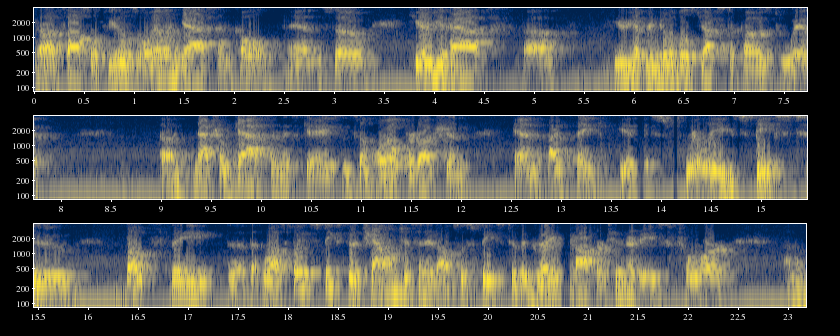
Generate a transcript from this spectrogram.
uh, fossil fuels, oil and gas and coal. And so here you have uh, here you have renewables juxtaposed with uh, natural gas in this case and some oil production. And I think it really speaks to both the, the, the well, it speaks to the challenges and it also speaks to the great opportunities for um,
